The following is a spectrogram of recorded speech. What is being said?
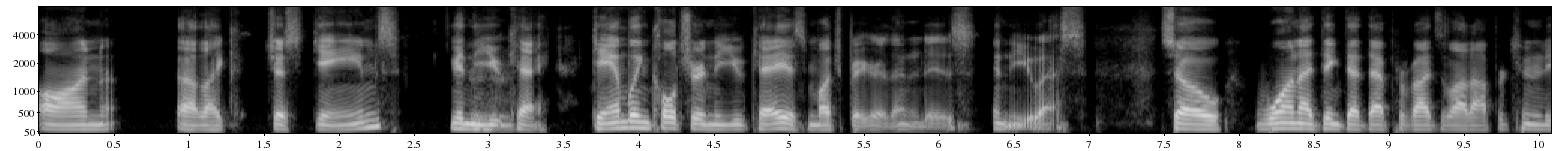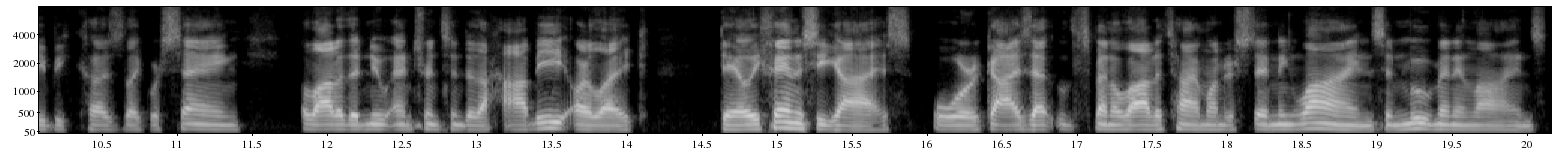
on uh, like just games in the UK. Gambling culture in the UK is much bigger than it is in the US. So, one, I think that that provides a lot of opportunity because, like we're saying, a lot of the new entrants into the hobby are like daily fantasy guys or guys that spend a lot of time understanding lines and movement in lines.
